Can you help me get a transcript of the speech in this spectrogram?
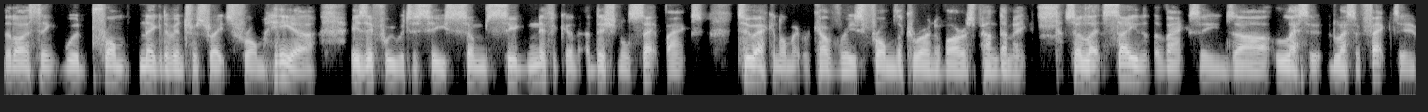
that I think would prompt negative interest rates from here is if we were to see some significant additional setbacks to economic recoveries from the coronavirus pandemic. So let's say that the vaccines are less less effective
